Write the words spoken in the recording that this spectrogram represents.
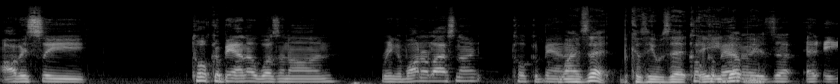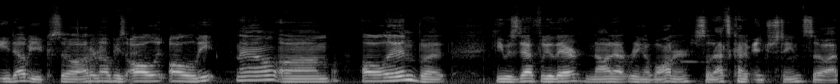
obviously, Colt Cabana wasn't on Ring of Honor last night. Colt Cabana. Why is that? Because he was at Colt AEW. Cabana is uh, at AEW, so I don't know if he's all all elite now, um, all in, but he was definitely there, not at Ring of Honor, so that's kind of interesting. So I,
